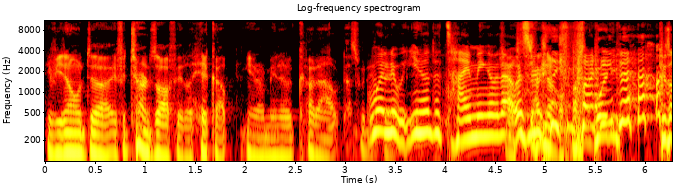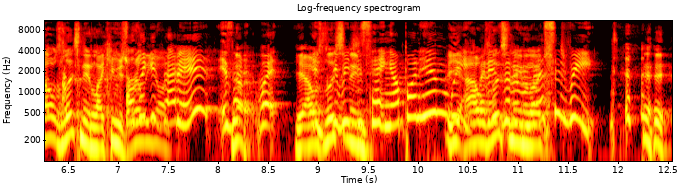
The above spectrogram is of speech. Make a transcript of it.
if you don't, uh, if it turns off, it'll hiccup. You know what I mean? It'll cut out. That's what. It when did. you know the timing of that was really I was like, funny. where do you- though. Because I was listening like he was I was really. like, "Is on- that it? Is No. that what? Yeah, I was Did listening- we just hang up on him? Wait, Yeah, I was but is a listening like- message? Wait,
